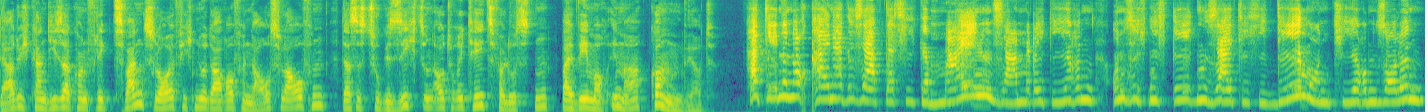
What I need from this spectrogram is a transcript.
Dadurch kann dieser Konflikt zwangsläufig nur darauf hinauslaufen, dass es zu Gesichts- und Autoritätsverlusten, bei wem auch immer, kommen wird. Hat denen noch keiner gesagt, dass sie gemeinsam regieren und sich nicht gegenseitig demontieren sollen?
